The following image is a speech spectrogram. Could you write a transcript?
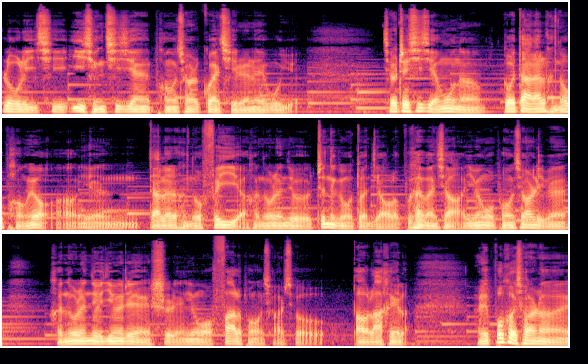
录了一期疫情期间朋友圈怪奇人类物语。就这期节目呢，给我带来了很多朋友啊，也带来了很多非议啊，很多人就真的跟我断交了，不开玩笑，因为我朋友圈里面很多人就因为这件事情，因为我发了朋友圈就把我拉黑了，而且播客圈呢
